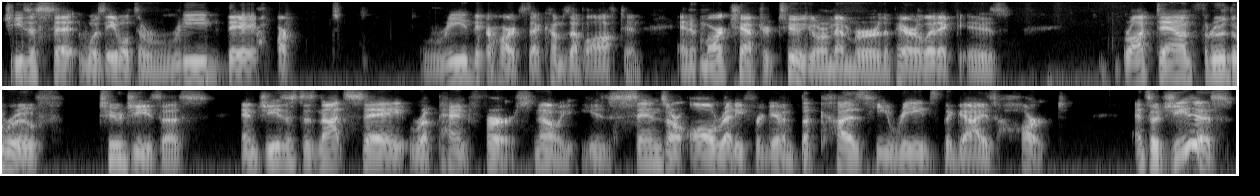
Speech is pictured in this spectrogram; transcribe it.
Jesus said was able to read their hearts, read their hearts. That comes up often. And in Mark chapter two, you'll remember the paralytic is brought down through the roof to Jesus, and Jesus does not say repent first. No, his sins are already forgiven because he reads the guy's heart. And so Jesus,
